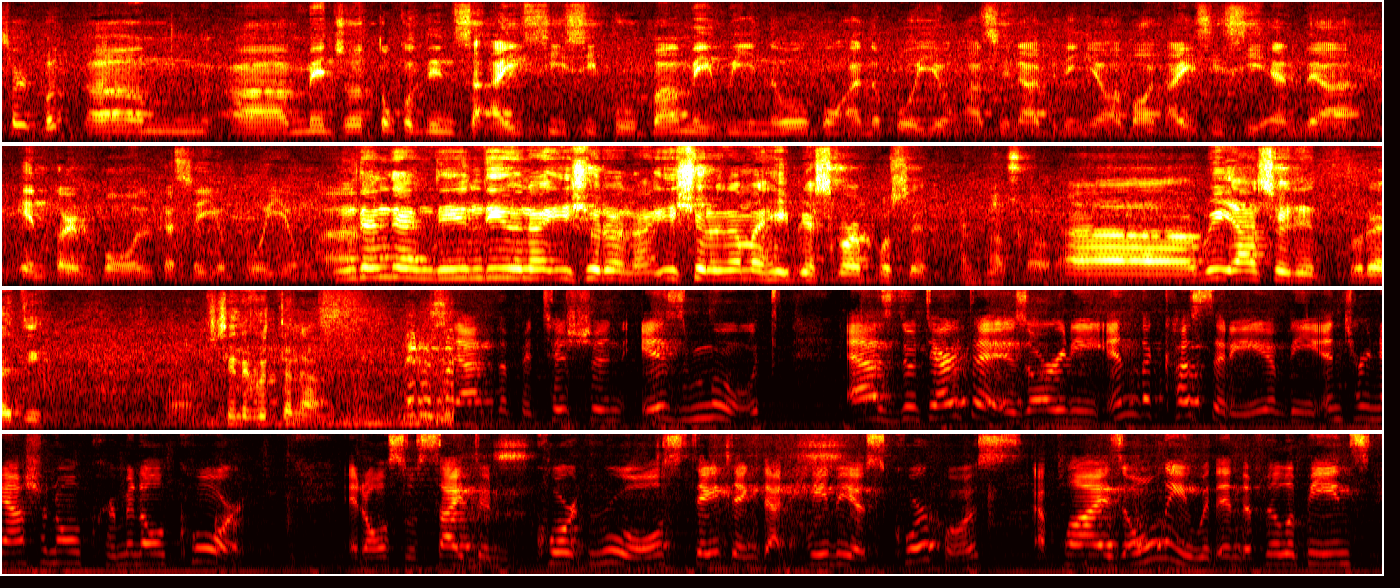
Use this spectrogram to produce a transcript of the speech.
Sir, but um, uh, medyo tungkol din sa ICC po ba, may we know kung ano po yung uh, sinabi ninyo about ICC and the Interpol kasi yun po yung... Uh, Hindi, hindi, hindi, hindi yun ang issue ron. Ang issue lang naman habeas corpus eh. Uh, we answered it already. Uh, sinagot na namin. that the petition is moot as Duterte is already in the custody of the International Criminal Court. It also cited court rules stating that habeas corpus applies only within the Philippines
